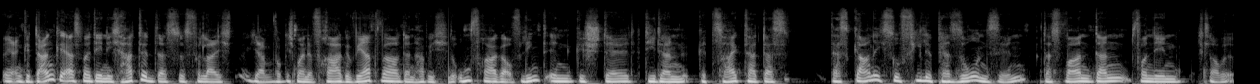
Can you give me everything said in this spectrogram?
ein Gedanke erstmal, den ich hatte, dass das vielleicht ja wirklich meine Frage wert war. Und dann habe ich eine Umfrage auf LinkedIn gestellt, die dann gezeigt hat, dass das gar nicht so viele Personen sind. Das waren dann von den, ich glaube,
